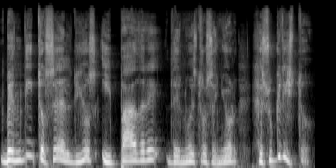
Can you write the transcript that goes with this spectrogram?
bendito sea el Dios y Padre de nuestro Señor Jesucristo,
